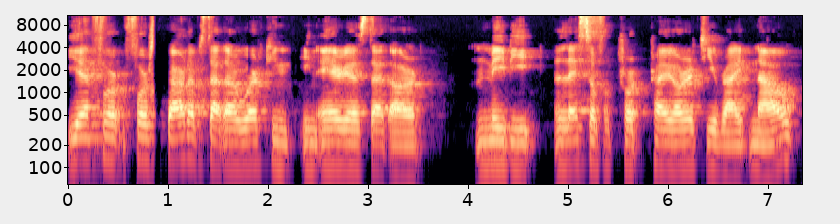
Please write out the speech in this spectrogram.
yeah, for, for startups that are working in areas that are maybe less of a priority right now,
